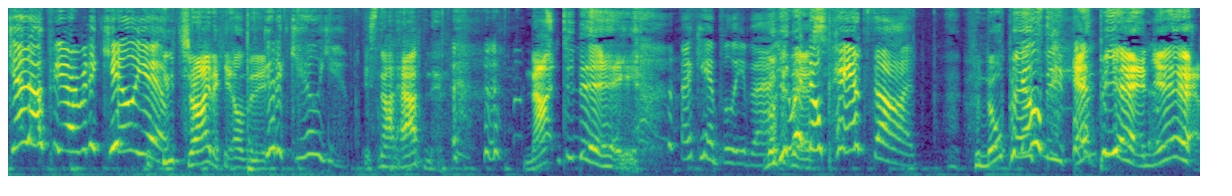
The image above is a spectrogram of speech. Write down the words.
Get up here. I'm gonna kill you. You try to kill me. I'm gonna kill you. It's not happening. Not today. I can't believe that. Look at you had no pants on. No pants no need NPN, yeah.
